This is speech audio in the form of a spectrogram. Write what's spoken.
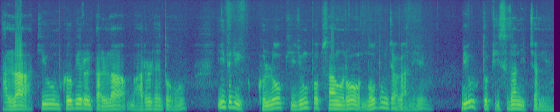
달라 기후 급여를 달라 말을 해도 이들이 근로기준법상으로 노동자가 아니에요. 미국도 비슷한 입장이에요.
